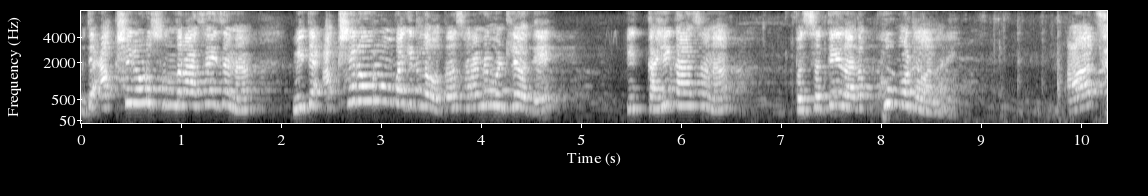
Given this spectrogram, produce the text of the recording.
ते अक्षर एवढं सुंदर असायचं ना मी त्या अक्षरावरून बघितलं होतं. सरांना म्हटले होते की काही का ना पण सती दादा खूप मोठं होणार आहे. आज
